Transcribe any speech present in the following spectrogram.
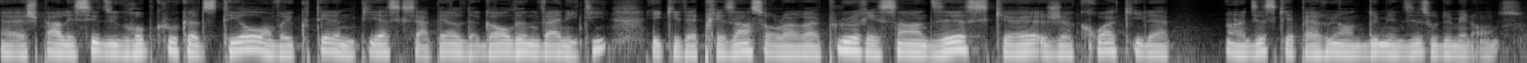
je parle ici du groupe Crooked Steel. On va écouter une pièce qui s'appelle The Golden Vanity et qui était présent sur leur plus récent disque. Je crois qu'il a un disque qui est paru en 2010 ou 2011.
